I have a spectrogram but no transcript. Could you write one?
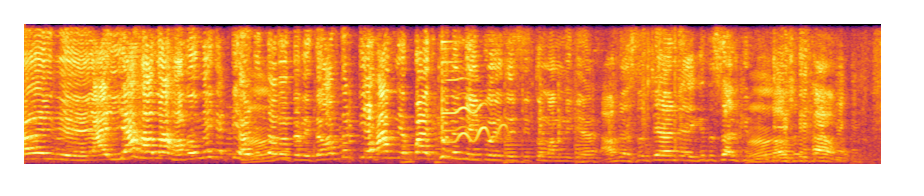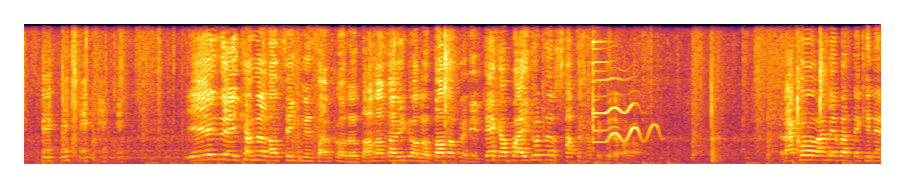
আই রে আইয়া হালা হালা নাই কে টিহাড়ি তাড়াতাড়ি দাও আমি তো টিহাড় নিয়ে বাইর করে নেই করে দিয়েছি তোমার নিকে। আমি আসলে নেই কিন্তু চাল কিনবো খাম এই যে এইখানে একটা সিগনেচার করো তাড়াতাড়ি করো তাড়াতাড়ি। টাকা বাই করতে সাথে সাথে করে ফেলো। রাখো আমি এবার দেখি না।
